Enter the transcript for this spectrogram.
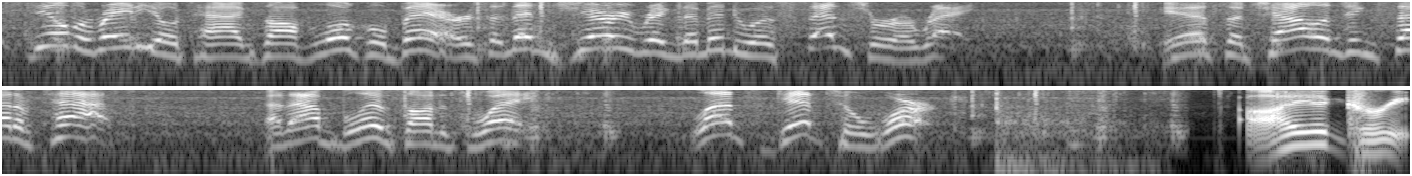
steal the radio tags off local bears, and then jerry-rig them into a sensor array. It's a challenging set of tasks, and that blimp's on its way. Let's get to work. I agree.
